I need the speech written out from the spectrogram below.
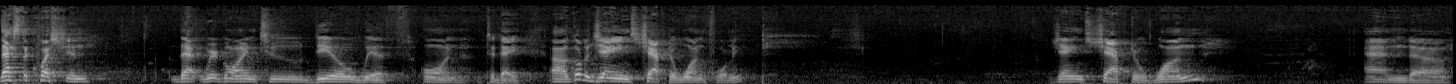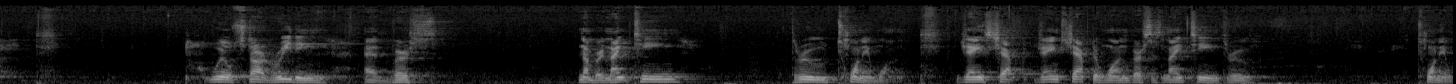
That's the question that we're going to deal with on today. Uh, go to James chapter 1 for me. James chapter 1, and uh, we'll start reading at verse number 19 through 21. James chapter, James chapter 1, verses 19 through 21.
